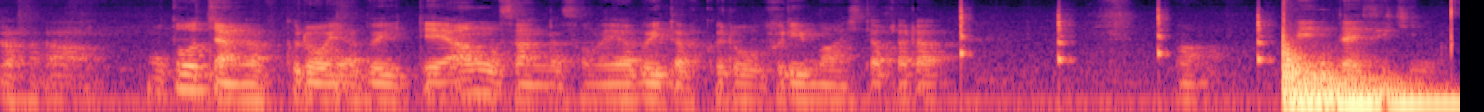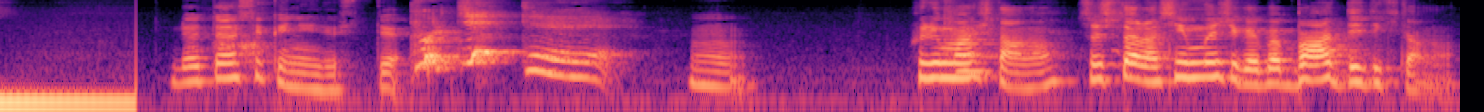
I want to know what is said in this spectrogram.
だからお父ちゃんが袋を破いてあんごさんがその破いた袋を振り回したからまあ連帯責任。連帯責任ですって。ポチってうん。振りましたの？そしたら新聞紙がいっぱいバーって出てきたの。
